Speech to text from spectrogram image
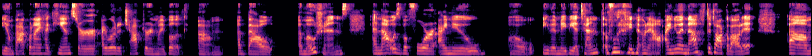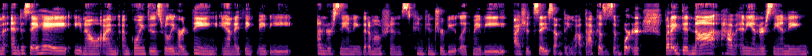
you know, back when I had cancer, I wrote a chapter in my book um, about emotions. And that was before I knew, oh, even maybe a tenth of what I know now. I knew enough mm-hmm. to talk about it um, and to say, hey, you know, I'm I'm going through this really hard thing. And I think maybe understanding that emotions can contribute like maybe i should say something about that because it's important but i did not have any understanding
